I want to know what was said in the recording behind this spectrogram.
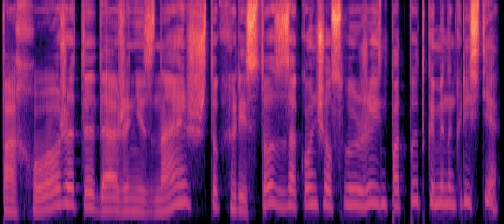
«Похоже, ты даже не знаешь, что Христос закончил свою жизнь под пытками на кресте».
